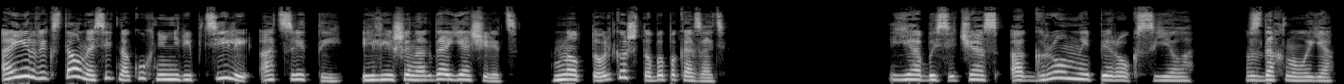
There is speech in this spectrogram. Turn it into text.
а Ирвик стал носить на кухню не рептилий, а цветы, и лишь иногда ящериц, но только чтобы показать. «Я бы сейчас огромный пирог съела», — вздохнула я.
